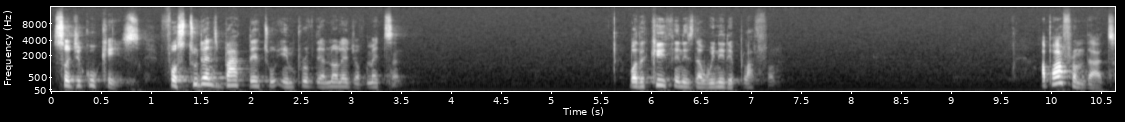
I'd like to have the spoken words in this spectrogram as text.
surgical case, for students back there to improve their knowledge of medicine. But the key thing is that we need a platform. Apart from that,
